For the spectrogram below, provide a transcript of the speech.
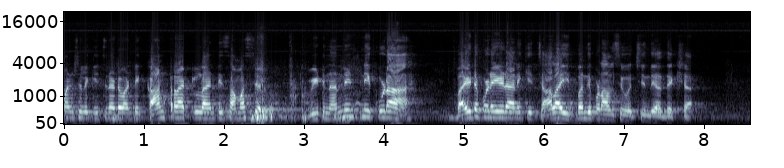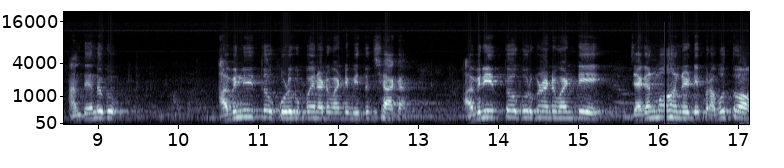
మనుషులకు ఇచ్చినటువంటి కాంట్రాక్ట్ లాంటి సమస్యలు వీటినన్నింటినీ కూడా బయటపడేయడానికి చాలా ఇబ్బంది పడాల్సి వచ్చింది అధ్యక్ష. అంతెందుకు? అవినీతితో కూడుకుపోయినటువంటి విద్యుత్ శాఖ అవినీతితో కూడుకున్నటువంటి జగన్మోహన్ రెడ్డి ప్రభుత్వం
